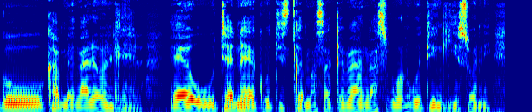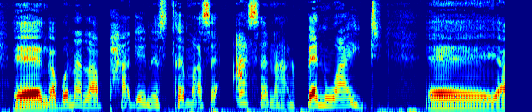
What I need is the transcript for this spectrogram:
kukhambe ngaleyo ndlela eh uTenhag uthi isichema sakhe bayangasibona ukuthi ngiso ni eh ngabona lapha ke nesichema seArsenal Ben White eh ya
